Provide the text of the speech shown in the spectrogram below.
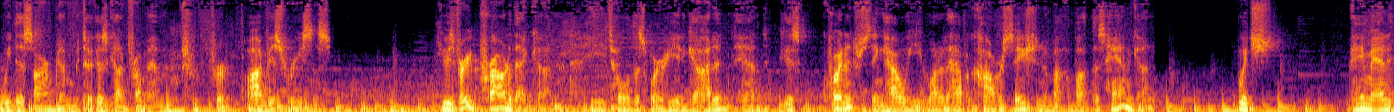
We disarmed him. We took his gun from him for, for obvious reasons. He was very proud of that gun. He told us where he had got it, and it's quite interesting how he wanted to have a conversation about, about this handgun. Which, hey man,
